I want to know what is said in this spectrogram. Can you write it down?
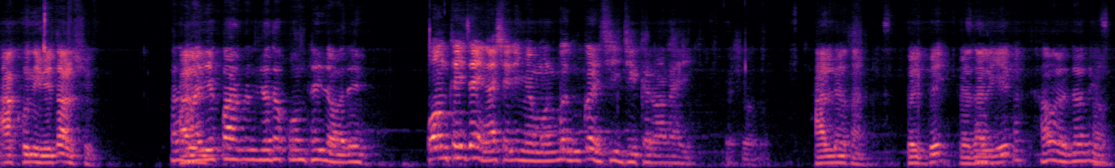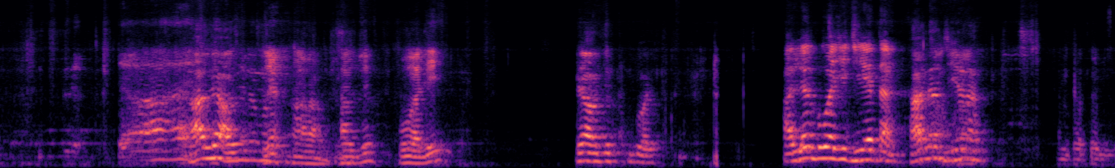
આખું નિવેદન આલશું અને એક વાર જો તો કોમ થઈ જવા દે. કોમ થઈ જાય ના શેરી મહેમાન બધું કરશી જે કરવાના હે હાલ લ્યો ભાઈ ભાઈ રજા લઈએ કે હા રજા દે હાલ લે આવજે ને લે હા આવજો. બુવાજી લે આવજો બોલ હાલ્યો બુવાજી જે હતા હા લે રોહિતભાઈ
